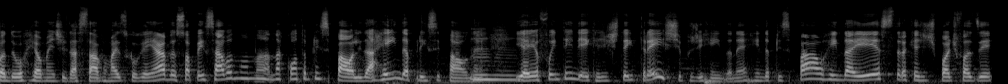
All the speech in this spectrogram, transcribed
quando eu realmente gastava mais do que eu ganhava, eu só pensava no- na, na conta principal, ali, da renda principal, né? Uhum. E aí eu fui entender que a gente tem três tipos de renda, né? Renda principal, renda extra, que a gente pode fazer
